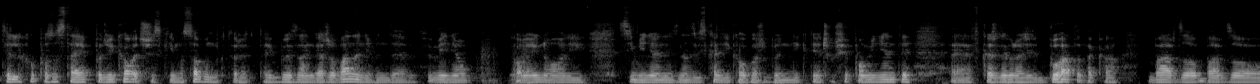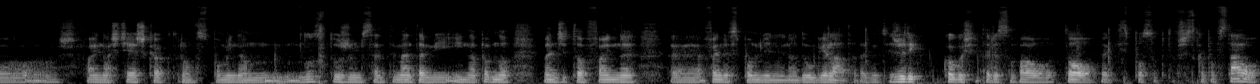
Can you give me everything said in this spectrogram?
tylko pozostaje podziękować wszystkim osobom, które tutaj były zaangażowane. Nie będę wymieniał kolejno ani z imienia, ani z nazwiska nikogo, żeby nikt nie czuł się pominięty. E, w każdym razie była to taka bardzo, bardzo fajna ścieżka, którą wspominam no, z dużym sentymentem i, i na pewno będzie to fajne, e, fajne wspomnienie na długie lata. Tak więc jeżeli kogoś interesowało to, w jaki sposób to wszystko powstało,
